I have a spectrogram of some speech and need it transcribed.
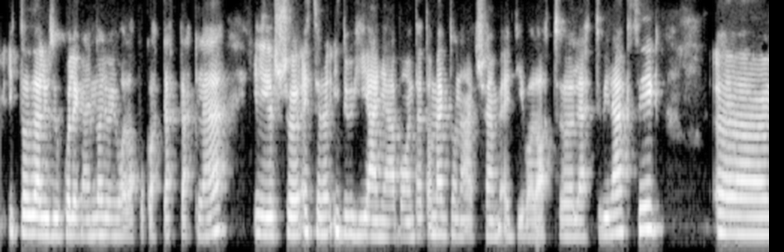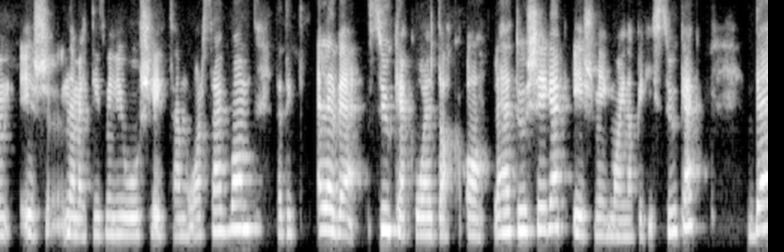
itt az előző kollégáim nagyon jó alapokat tettek le, és egyszerűen időhiányában, tehát a McDonald's sem egy év alatt lett világcég, és nem egy 10 milliós létszámú országban, tehát itt eleve szűkek voltak a lehetőségek, és még mai napig is szűkek, de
